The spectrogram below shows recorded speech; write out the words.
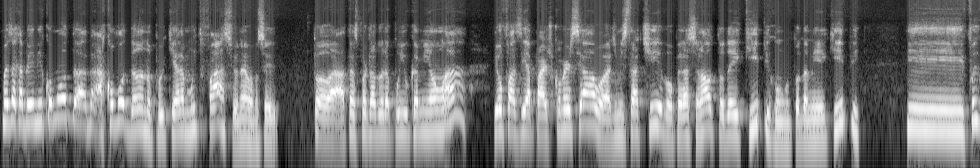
Mas acabei me acomodando, porque era muito fácil, né? Você, a transportadora punha o caminhão lá, eu fazia a parte comercial, administrativa, operacional, toda a equipe, com toda a minha equipe, e fui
